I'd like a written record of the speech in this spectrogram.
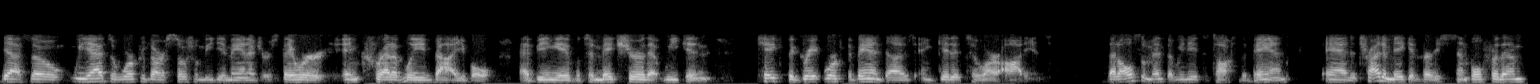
Yeah, so we had to work with our social media managers. They were incredibly valuable at being able to make sure that we can take the great work the band does and get it to our audience. That also meant that we needed to talk to the band and try to make it very simple for them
